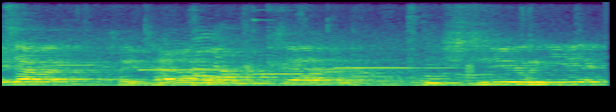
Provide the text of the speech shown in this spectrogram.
zusammen, könnt herhocken, die Stühle hier.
